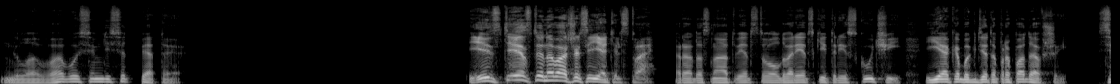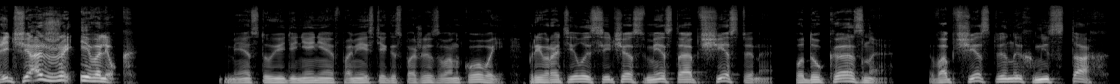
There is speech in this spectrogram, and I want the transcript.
Глава 85 «Естественно, ваше сиятельство!» — радостно ответствовал дворецкий трескучий, якобы где-то пропадавший. «Сейчас же и в люк!» Место уединения в поместье госпожи Звонковой превратилось сейчас в место общественное, подуказное, в общественных местах,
